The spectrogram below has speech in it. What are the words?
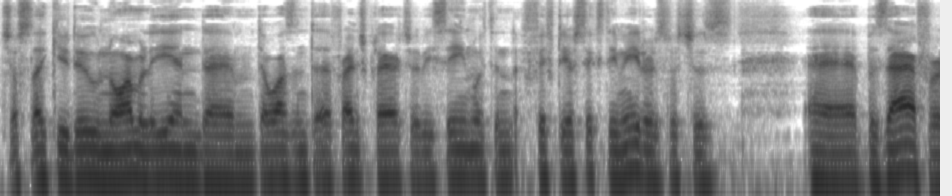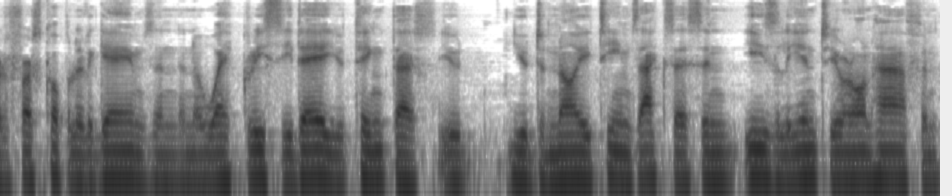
just like you do normally, and um, there wasn't a French player to be seen within 50 or 60 metres, which was uh, bizarre for the first couple of the games. And in a wet, greasy day, you'd think that you you deny teams access in easily into your own half. And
